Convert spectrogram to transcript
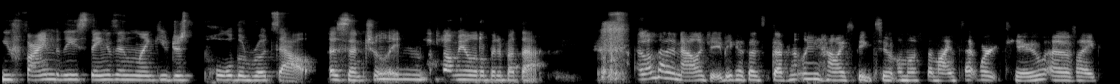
you find these things and like you just pull the roots out essentially. Mm. Tell me a little bit about that. I love that analogy because that's definitely how I speak to almost the mindset work too of like,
